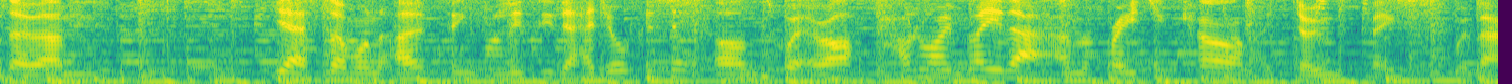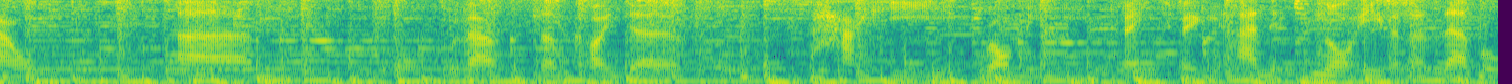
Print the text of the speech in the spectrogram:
So um, yeah, someone I think Lizzie the Hedgehog is it on Twitter asked, "How do I play that?" I'm afraid you can't. I don't think without um, without some kind of hacky rommy bait thing, and it's not even a level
